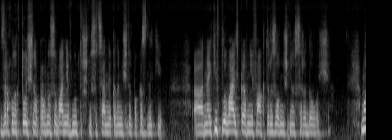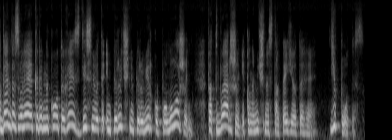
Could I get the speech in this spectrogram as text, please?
за рахунок точного прогнозування внутрішніх соціально-економічних показників, на які впливають певні фактори зовнішнього середовища. Модель дозволяє керівнику ОТГ здійснювати емпіричну перевірку положень та тверджень економічної стратегії ОТГ, гіпотез,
